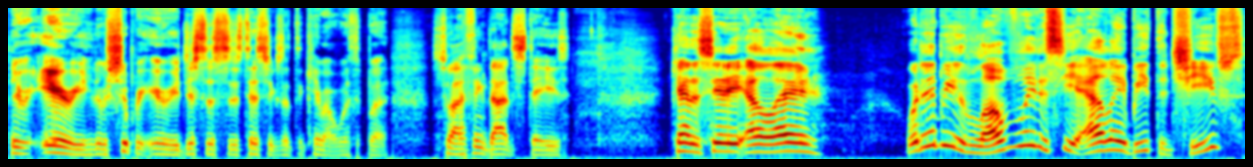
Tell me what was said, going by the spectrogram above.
they were eerie. They were super eerie, just the statistics that they came out with. But so I think that stays. Kansas City, L.A. Wouldn't it be lovely to see L.A. beat the Chiefs?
